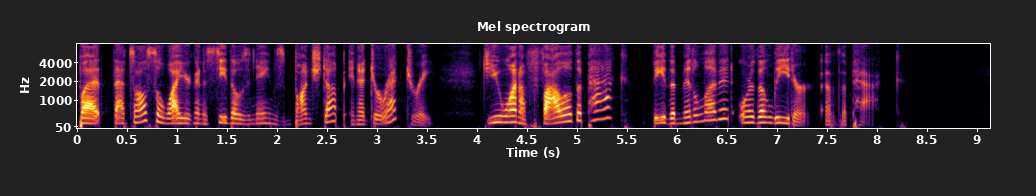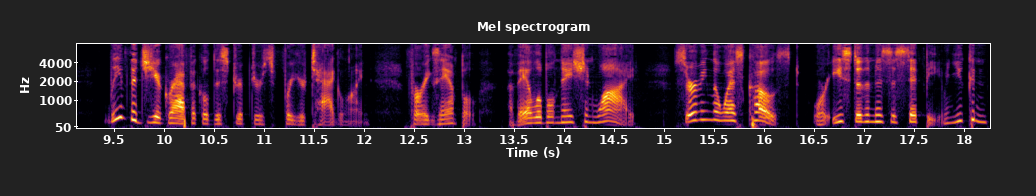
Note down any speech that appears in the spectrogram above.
But that's also why you're going to see those names bunched up in a directory. Do you want to follow the pack, be the middle of it, or the leader of the pack? Leave the geographical descriptors for your tagline. For example, available nationwide, serving the West Coast or east of the Mississippi. I mean, you can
